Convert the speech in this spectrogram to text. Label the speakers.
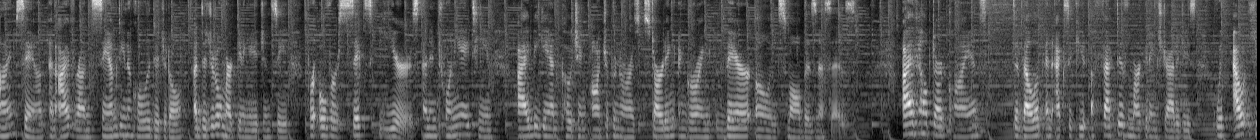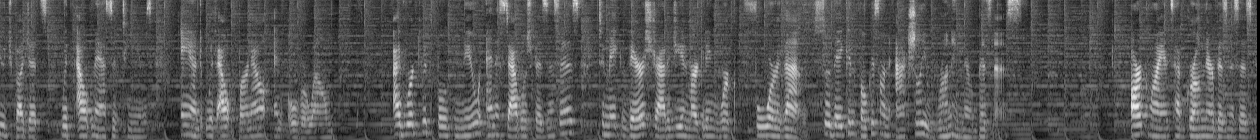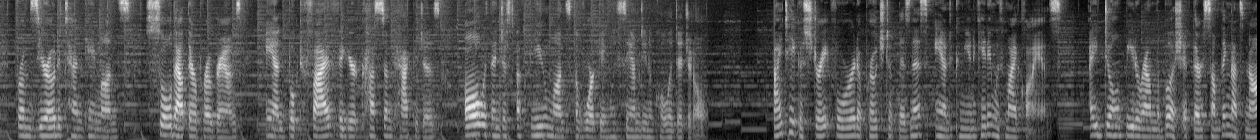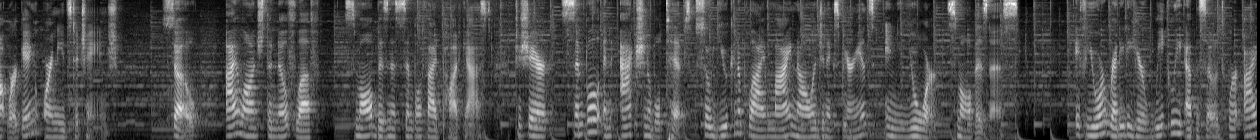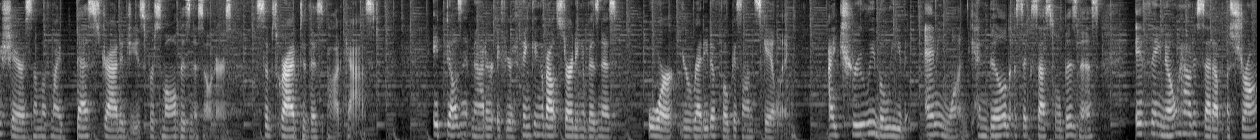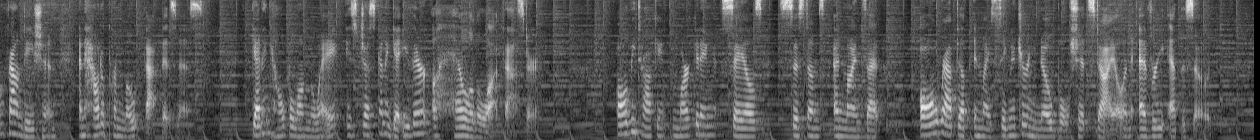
Speaker 1: I'm Sam, and I've run Sam DiNicola Digital, a digital marketing agency, for over six years. And in 2018, I began coaching entrepreneurs starting and growing their own small businesses. I've helped our clients develop and execute effective marketing strategies without huge budgets, without massive teams, and without burnout and overwhelm. I've worked with both new and established businesses to make their strategy and marketing work for them so they can focus on actually running their business. Our clients have grown their businesses from 0 to 10K months, sold out their programs, and booked five figure custom packages, all within just a few months of working with Sam DiNicola Digital. I take a straightforward approach to business and communicating with my clients. I don't beat around the bush if there's something that's not working or needs to change. So, I launched the No Fluff Small Business Simplified podcast to share simple and actionable tips so you can apply my knowledge and experience in your small business. If you're ready to hear weekly episodes where I share some of my best strategies for small business owners, subscribe to this podcast. It doesn't matter if you're thinking about starting a business or you're ready to focus on scaling. I truly believe anyone can build a successful business if they know how to set up a strong foundation and how to promote that business. Getting help along the way is just going to get you there a hell of a lot faster. I'll be talking marketing, sales, systems, and mindset all wrapped up in my signature no bullshit style in every episode.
